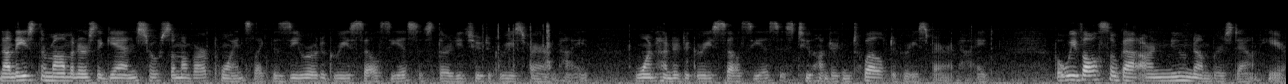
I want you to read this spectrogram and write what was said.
Now these thermometers again show some of our points like the 0 degrees Celsius is 32 degrees Fahrenheit, 100 degrees Celsius is 212 degrees Fahrenheit. But we've also got our new numbers down here.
